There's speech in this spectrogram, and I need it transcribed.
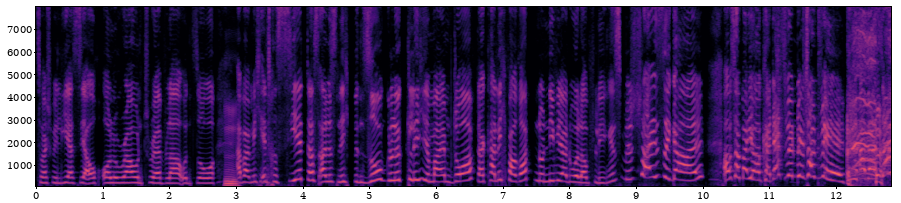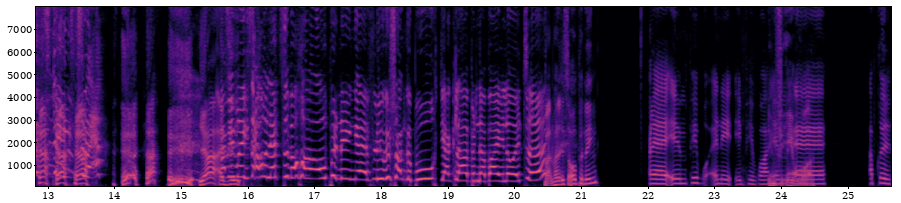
Zum Beispiel Elias ist ja auch All-Around-Traveler und so. Hm. Aber mich interessiert das alles nicht. Ich bin so glücklich in meinem Dorf, da kann ich verrotten und nie wieder in Urlaub fliegen. Ist mir scheißegal. Außer Mallorca, das wird mir schon fehlen. Aber sonst nichts. ja, Ich also habe übrigens auch letzte Woche Opening-Flüge schon gebucht. Ja klar, bin dabei, Leute. wann, wann ist Opening? Äh, im Februar, äh, nee, im Februar, Im im, Februar. Äh, April.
